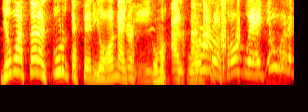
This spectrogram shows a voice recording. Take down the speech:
yo voy a estar al puro testerión allí. ¿Cómo? Al puro rozón, güey. Yo voy a-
